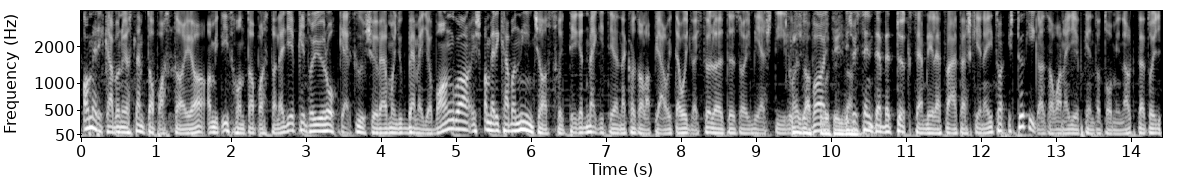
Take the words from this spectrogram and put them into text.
Amerikában ő azt nem tapasztalja, amit itthon tapasztal egyébként, hogy ő rocker külsővel mondjuk bemegy a bankba, és Amerikában nincs az, hogy téged megítélnek az alapján, hogy te hogy vagy fölöltözve, hogy milyen stílusú vagy, és hogy szerintem ebben tök szemléletváltás kéne itthon, és tök igaza van egyébként a Tominak, tehát hogy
